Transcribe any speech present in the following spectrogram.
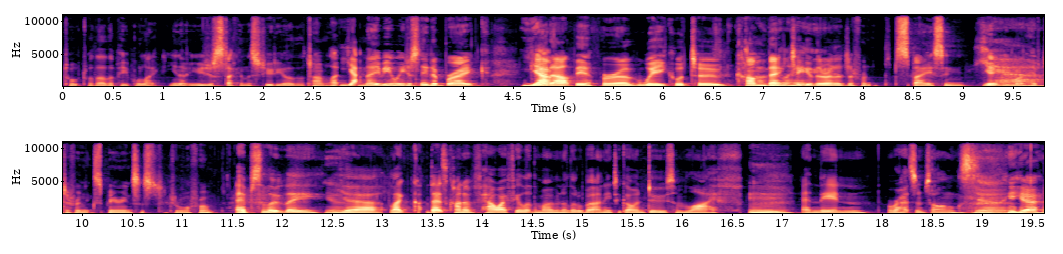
talked with other people like, you know, you're just stuck in the studio all the time. Like Yeah. maybe we just need a break. Yeah. Get out there for a week or two, come back together in a different space and yeah, you might have different experiences to draw from. Absolutely. Yeah. Yeah. Like that's kind of how I feel at the moment a little bit. I need to go and do some life Mm, and then write some songs. yeah. yeah.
